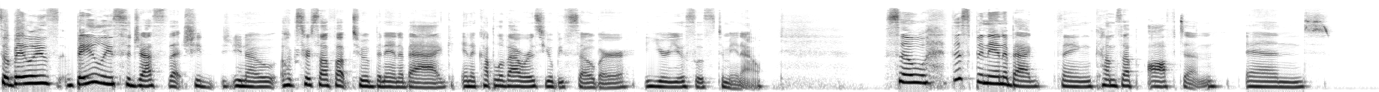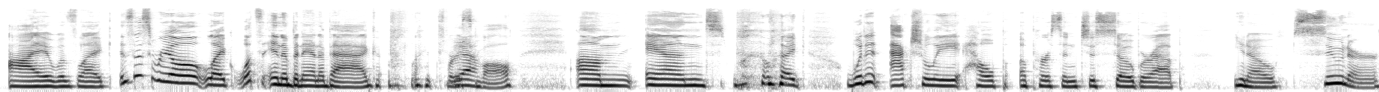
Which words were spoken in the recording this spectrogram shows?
So Bailey's Bailey suggests that she, you know, hooks herself up to a banana bag. In a couple of hours, you'll be sober. You're useless to me now. So this banana bag thing comes up often, and I was like, "Is this real? Like, what's in a banana bag?" like, first Yeah. of all, um, and like, would it actually help a person to sober up, you know, sooner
